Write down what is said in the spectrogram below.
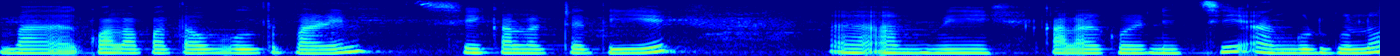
বা কলা পাতাও বলতে পারেন, সেই কালারটা দিয়ে আমি কালার করে নিচ্ছি আঙ্গুরগুলো।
